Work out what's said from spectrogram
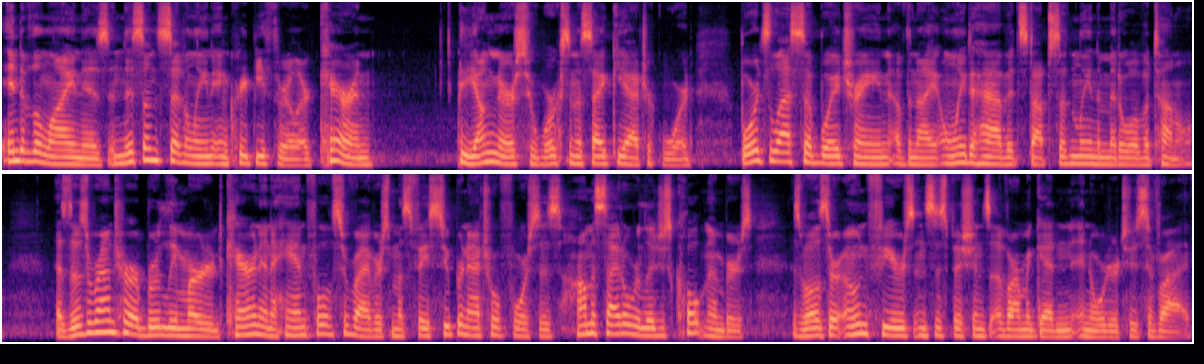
End of the Line is in this unsettling and creepy thriller, Karen a young nurse who works in a psychiatric ward boards the last subway train of the night only to have it stop suddenly in the middle of a tunnel. As those around her are brutally murdered, Karen and a handful of survivors must face supernatural forces, homicidal religious cult members, as well as their own fears and suspicions of Armageddon in order to survive.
